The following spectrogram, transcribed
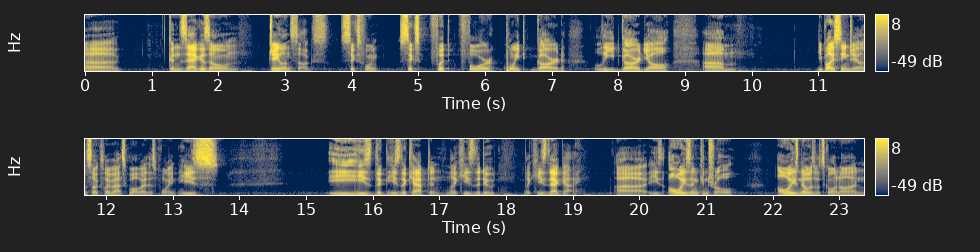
Uh, Gonzaga's own Jalen Suggs, six point six foot four point guard, lead guard, y'all. Um, you've probably seen Jalen Suggs play basketball by this point. He's he, he's the he's the captain. Like he's the dude. Like he's that guy. Uh, he's always in control. Always knows what's going on.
